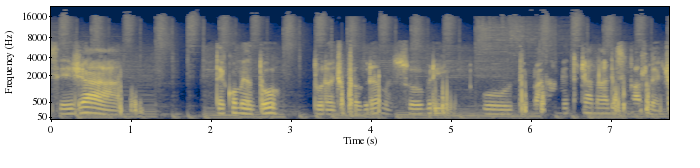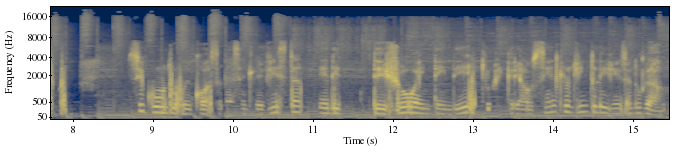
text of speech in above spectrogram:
você já até comentou durante o programa sobre o departamento de análise do Atlético. Segundo o Rui Costa nessa entrevista, ele deixou a entender que vai criar o Centro de Inteligência do Galo.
